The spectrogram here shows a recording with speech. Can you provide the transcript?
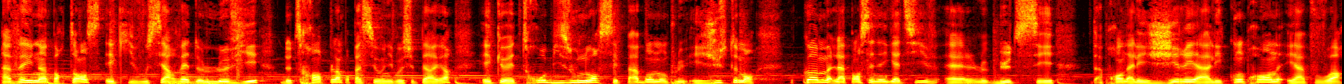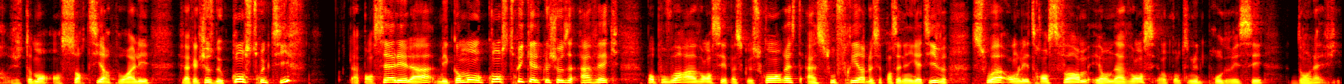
avait une importance et qui vous servait de levier, de tremplin pour passer au niveau supérieur et que être trop bisounours c'est pas bon non plus. Et justement, comme la pensée négative, le but c'est d'apprendre à les gérer, à les comprendre et à pouvoir justement en sortir pour aller faire quelque chose de constructif. La pensée, elle est là, mais comment on construit quelque chose avec pour pouvoir avancer? Parce que soit on reste à souffrir de ces pensées négatives, soit on les transforme et on avance et on continue de progresser dans la vie.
